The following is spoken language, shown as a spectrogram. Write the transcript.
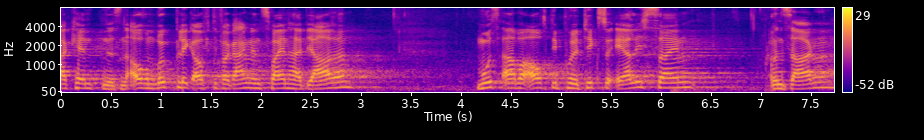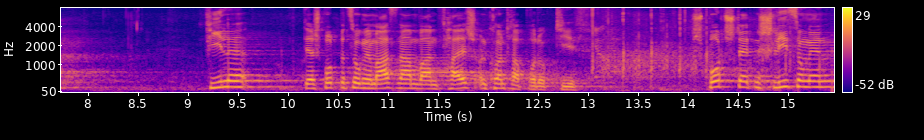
Erkenntnissen, auch im Rückblick auf die vergangenen zweieinhalb Jahre, muss aber auch die Politik so ehrlich sein und sagen, viele der sportbezogenen Maßnahmen waren falsch und kontraproduktiv. Sportstätten-Schließungen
